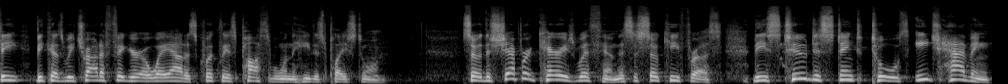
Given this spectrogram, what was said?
See, because we try to figure a way out as quickly as possible when the heat is placed on. Them. So the shepherd carries with him, this is so key for us, these two distinct tools, each having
